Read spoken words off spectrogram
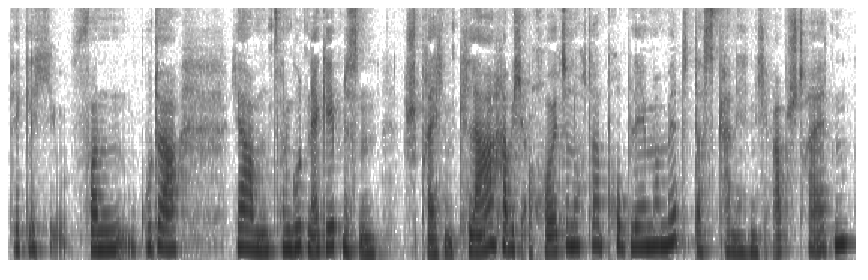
wirklich von guter, ja, von guten Ergebnissen sprechen. Klar habe ich auch heute noch da Probleme mit, das kann ich nicht abstreiten.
